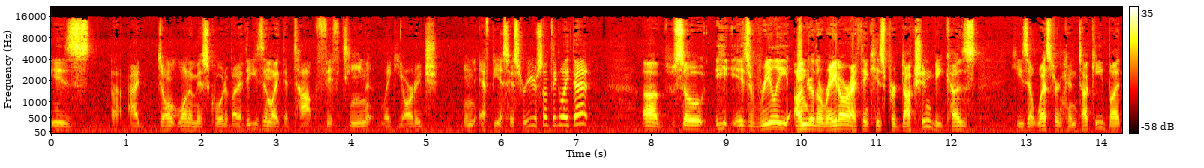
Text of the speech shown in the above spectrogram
is, uh, I don't want to misquote it, but I think he's in like the top 15 like yardage in FBS history or something like that. Uh, so he is really under the radar. I think his production because He's at Western Kentucky, but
